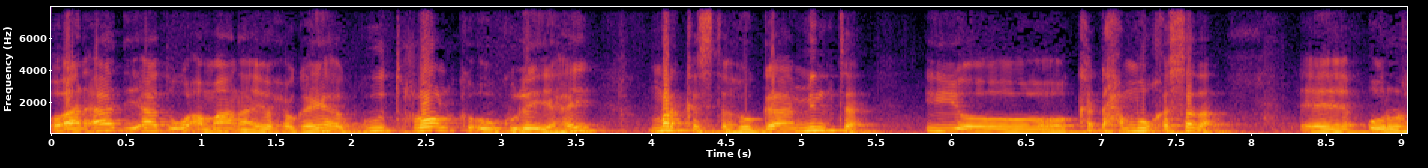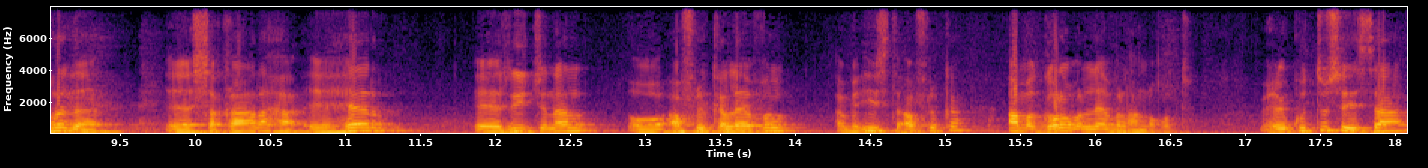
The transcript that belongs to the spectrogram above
oo aan aada iyo aada ugu ammaanayo xogayaha guud roolka uu ku leeyahay mar kasta hogaaminta iyo ka dhex muuqashada ururada shaqaalaha heer regional oo africa level ama east africa ama global level ha noqoto. Waxay ku tusaysaa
